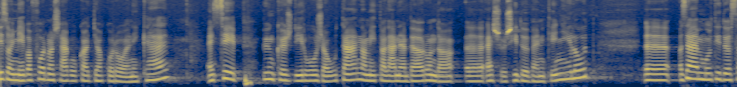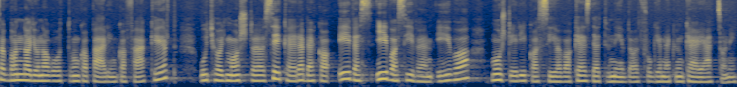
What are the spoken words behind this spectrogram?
Bizony még a formaságokat gyakorolni kell. Egy szép pünkösdi rózsa után, ami talán ebbe a ronda esős időben kinyílott, az elmúlt időszakban nagyon aggódtunk a pálinka fákért, úgyhogy most Székely Rebeka, Éva szívem Éva, most érik a Szilva kezdetű névdalt fogja nekünk eljátszani.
